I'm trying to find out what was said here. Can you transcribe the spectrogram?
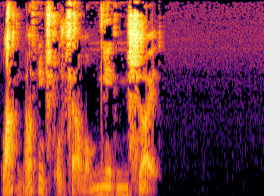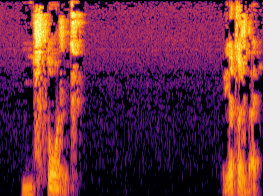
Ладно, я вас уничтожу все равно. Мне это не мешает. Уничтожить. Придется ждать.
